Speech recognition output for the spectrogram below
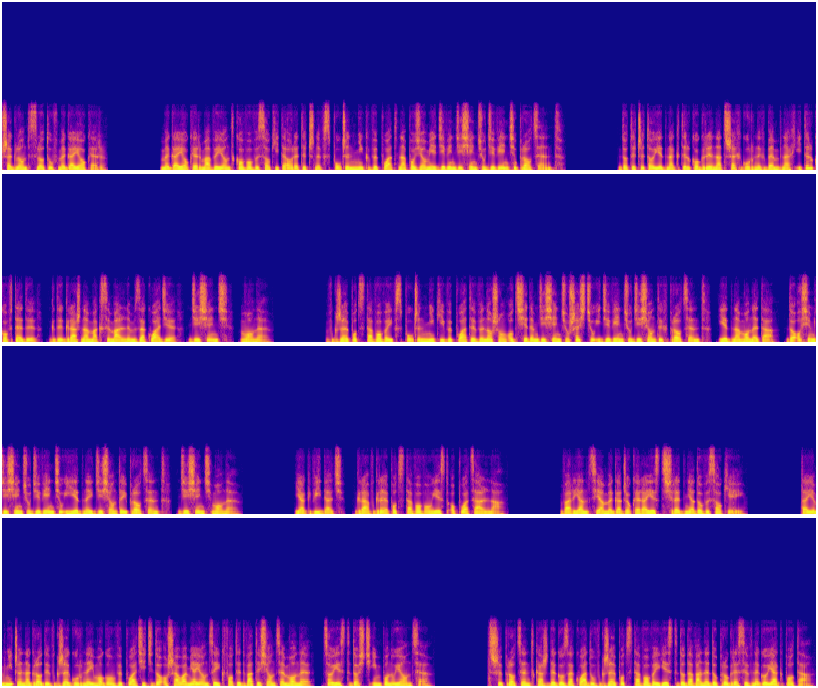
Przegląd slotów Mega Joker. Mega Joker ma wyjątkowo wysoki teoretyczny współczynnik wypłat na poziomie 99%. Dotyczy to jednak tylko gry na trzech górnych bębnach i tylko wtedy, gdy grasz na maksymalnym zakładzie 10 mone. W grze podstawowej współczynniki wypłaty wynoszą od 76,9%, jedna moneta, do 89,1%, 10 mone. Jak widać, gra w grę podstawową jest opłacalna. Wariancja Mega Jokera jest średnia do wysokiej. Tajemnicze nagrody w grze górnej mogą wypłacić do oszałamiającej kwoty 2000 mone, co jest dość imponujące. 3% każdego zakładu w grze podstawowej jest dodawane do progresywnego jackpota.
